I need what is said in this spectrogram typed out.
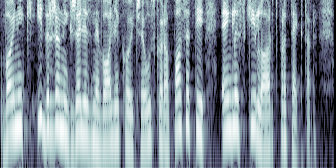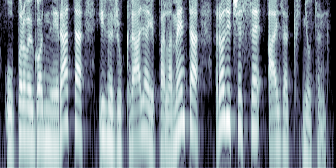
vojnik i državnik željezne volje koji će uskoro postati engleski Lord Protector. U prvoj godini rata između kralja i parlamenta rodit će se Isaac Newton.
